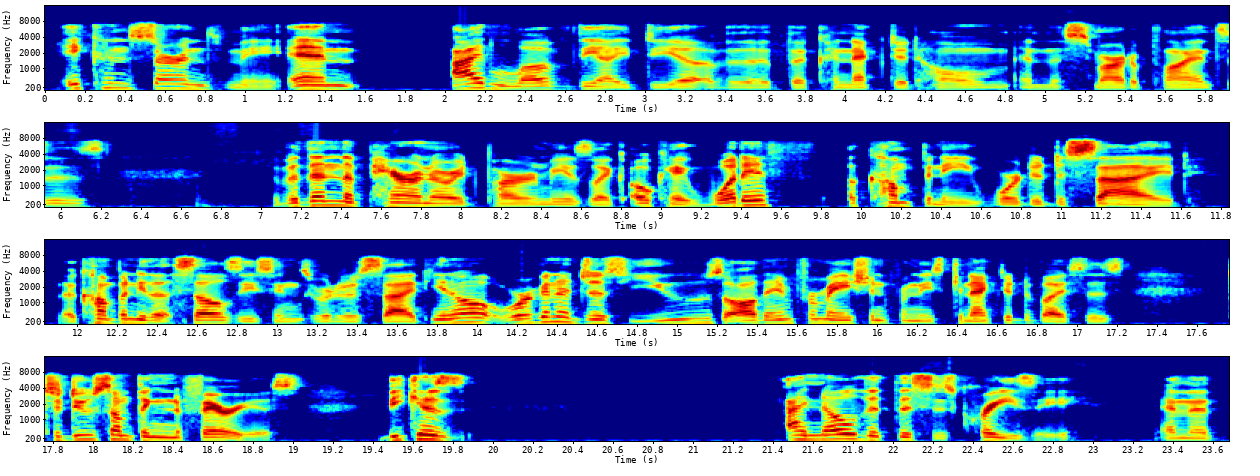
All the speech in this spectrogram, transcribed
it concerns me and I love the idea of the the connected home and the smart appliances. But then the paranoid part of me is like, okay, what if a company were to decide a company that sells these things were to decide, you know, we're going to just use all the information from these connected devices to do something nefarious? Because I know that this is crazy and that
